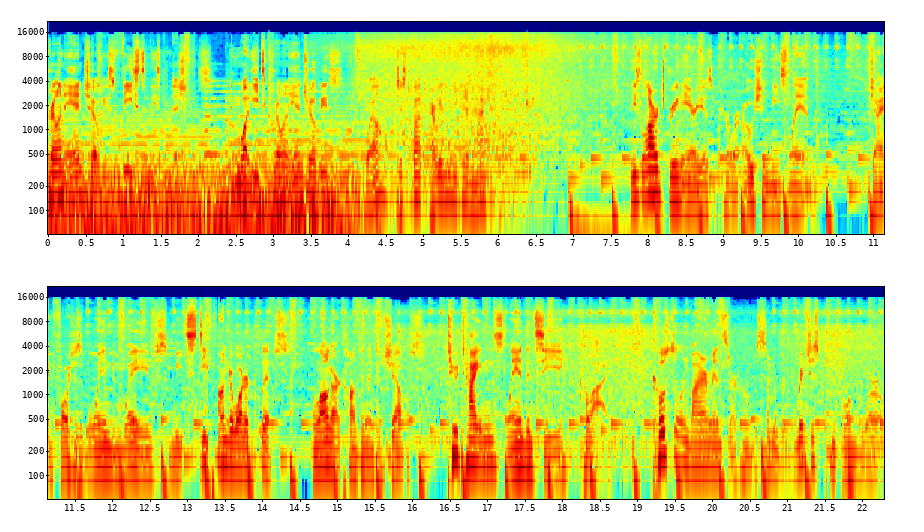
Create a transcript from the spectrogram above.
Krill anchovies feast in these conditions. And what eats krill anchovies? Well, just about everything you can imagine. These large green areas occur where ocean meets land. Giant forces of wind and waves meet steep underwater cliffs along our continental shelves. Two titans, land and sea, collide. Coastal environments are home to some of the richest people in the world.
